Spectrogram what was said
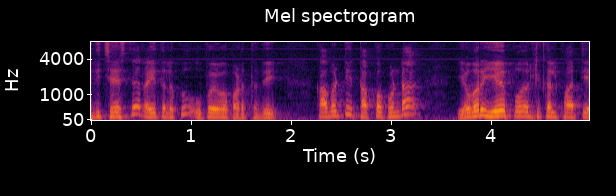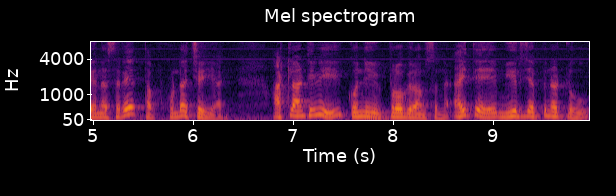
ఇది చేస్తే రైతులకు ఉపయోగపడుతుంది. కాబట్టి తప్పకుండా ఎవరు ఏ పొలిటికల్ పార్టీ అయినా సరే తప్పకుండా చేయాలి. అట్లాంటివి కొన్ని ప్రోగ్రామ్స్ ఉన్నాయి. అయితే మీరు చెప్పినట్లు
